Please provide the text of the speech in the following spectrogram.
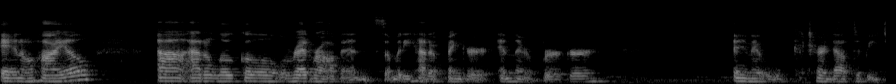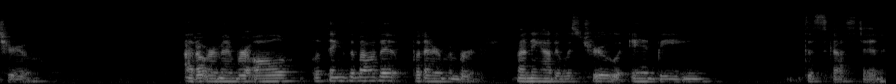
in Ohio uh, at a local Red Robin. Somebody had a finger in their burger, and it turned out to be true. I don't remember all the things about it, but I remember finding out it was true and being disgusted.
